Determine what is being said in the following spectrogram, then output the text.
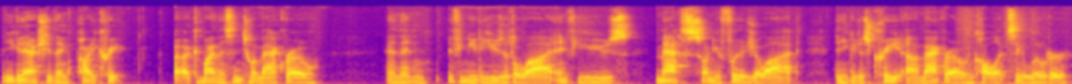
and you can actually then probably create, uh, combine this into a macro, and then if you need to use it a lot, and if you use masks on your footage a lot, then you can just create a macro and call it, say, loader,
